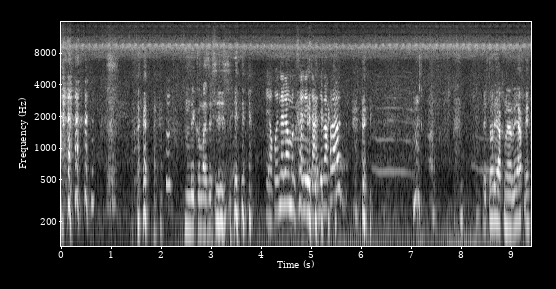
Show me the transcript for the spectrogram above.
Hindi ko masisisi. Ayoko na lang magsalita. Di ba, Cloud? Ito, react na react eh.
